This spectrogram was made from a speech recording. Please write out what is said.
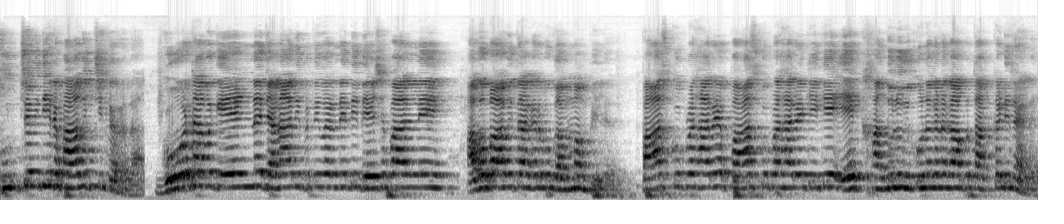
තුච්ච විදිහට පාවිච්චි කරලා ගෝඨාව ගේන්න ජනාධිපතිවරණයේදී දේශපාලනේ අවභාවිතා කරපු ගම්මන් පිළ. පාස්කු ප්‍රහාරය පාස්කු ප්‍රහාරය කීකේ ඒ කඳුළු විකුණගෙන ගාපු තක්කඩි රැළ.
